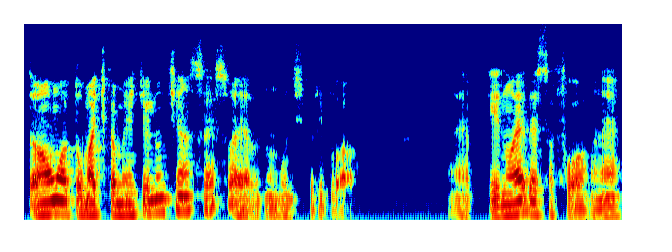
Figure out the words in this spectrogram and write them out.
Então, automaticamente ele não tinha acesso a ela no mundo espiritual. Né? Porque não é dessa forma, né?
